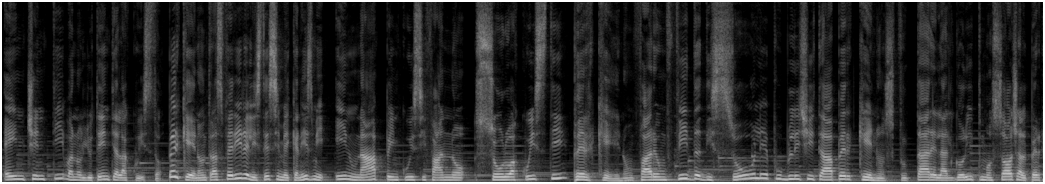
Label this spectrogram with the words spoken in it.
e incentivano gli utenti all'acquisto, perché non trasferire gli stessi meccanismi in un'app in cui si fanno solo acquisti? Perché non fare un feed di sole pubblicità? Perché non sfruttare l'algoritmo social per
